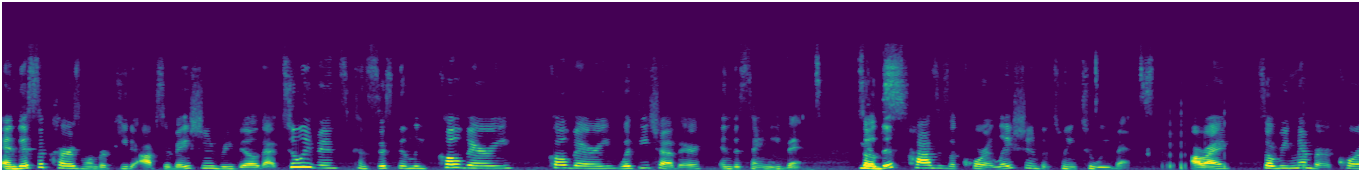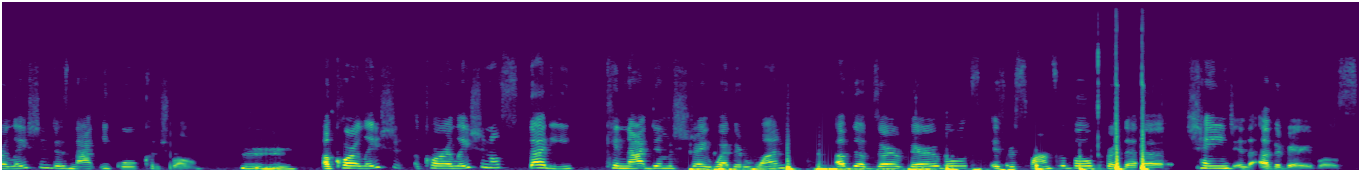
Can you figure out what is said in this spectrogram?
and this occurs when repeated observations reveal that two events consistently co-vary, co-vary with each other in the same event. So this causes a correlation between two events. All right. So remember, correlation does not equal control. hmm A correlation a correlational study cannot demonstrate whether one of the observed variables is responsible for the change in the other variables.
